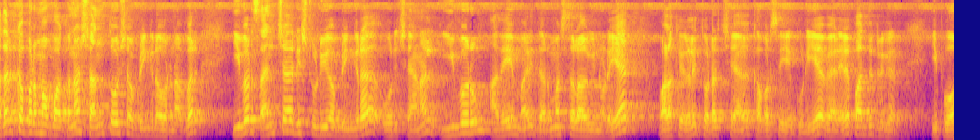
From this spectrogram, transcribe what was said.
அதற்கப்புறமா பார்த்தோம்னா சந்தோஷ் அப்படிங்கிற ஒரு நபர் இவர் சஞ்சாரி ஸ்டுடியோ அப்படிங்கிற ஒரு சேனல் இவரும் அதே மாதிரி தர்மஸ்தலாவினுடைய வழக்குகளை தொடர்ச்சியாக கவர் செய்யக்கூடிய வேலையை பார்த்துட்டு இருக்காரு இப்போ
